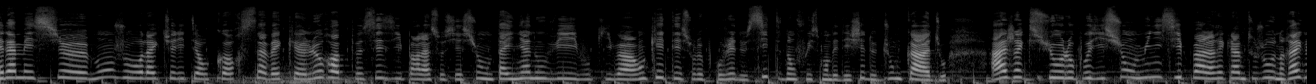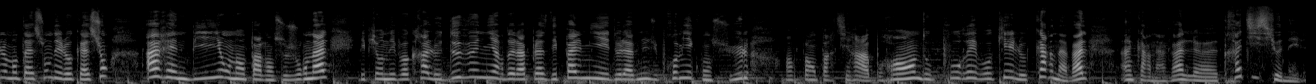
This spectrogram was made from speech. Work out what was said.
Mesdames, Messieurs, bonjour. L'actualité en Corse avec l'Europe saisie par l'association Taïnianou Vive qui va enquêter sur le projet de site d'enfouissement des déchets de Djunkaju. À Ajaccio, l'opposition municipale réclame toujours une réglementation des locations RNB. On en parle dans ce journal. Et puis on évoquera le devenir de la place des Palmiers et de l'avenue du Premier Consul. Enfin, on partira à Brande pour évoquer le carnaval, un carnaval euh, traditionnel.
